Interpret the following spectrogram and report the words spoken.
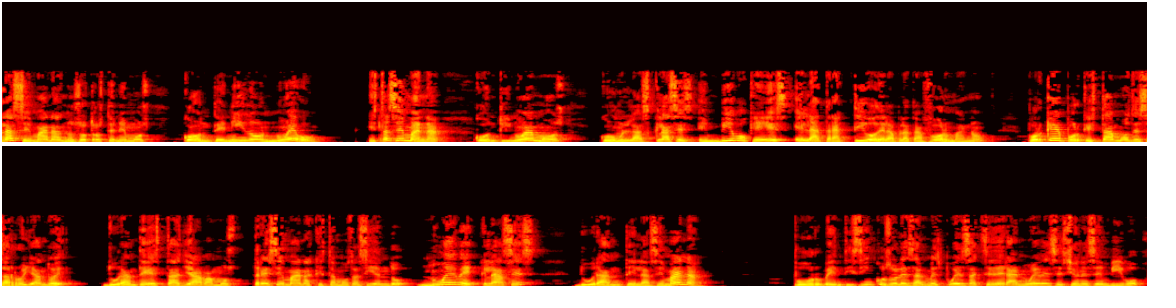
las semanas nosotros tenemos contenido nuevo. Esta semana continuamos con las clases en vivo, que es el atractivo de la plataforma, ¿no? ¿Por qué? Porque estamos desarrollando eh, durante estas ya vamos tres semanas que estamos haciendo nueve clases durante la semana. Por 25 soles al mes puedes acceder a nueve sesiones en vivo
